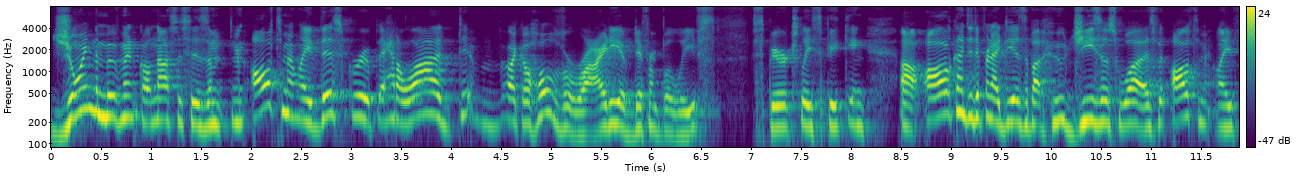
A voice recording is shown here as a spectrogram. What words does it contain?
joined the movement called Gnosticism, and ultimately, this group, they had a lot of, like a whole variety of different beliefs. spiritually speaking, uh, all kinds of different ideas about who Jesus was, but ultimately,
